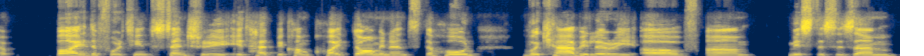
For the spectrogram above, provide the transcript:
uh, by the 14th century, it had become quite dominant. The whole vocabulary of um, mysticism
